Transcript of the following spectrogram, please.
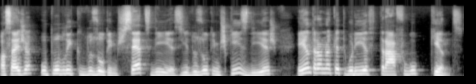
ou seja, o público dos últimos 7 dias e dos últimos 15 dias entram na categoria de tráfego quente,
